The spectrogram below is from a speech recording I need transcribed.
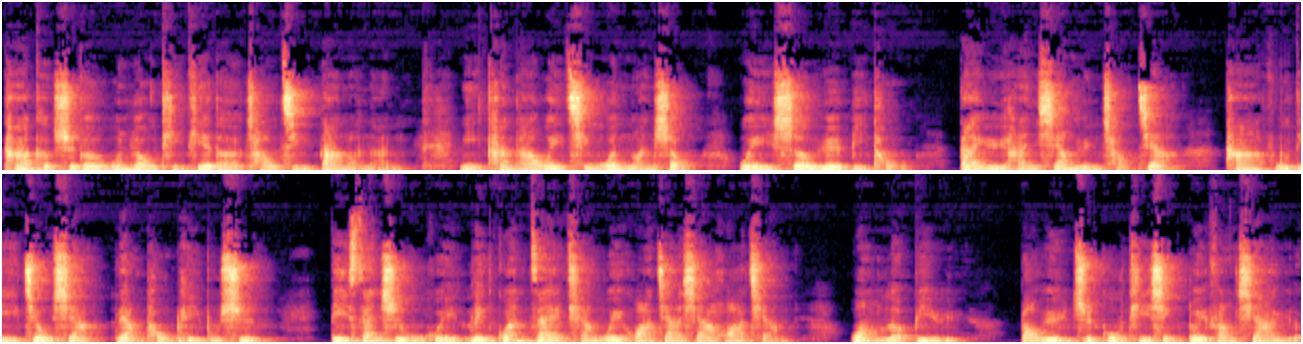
他可是个温柔体贴的超级大暖男。你看他为晴雯暖手，为麝月碧头，黛玉和湘云吵架。他伏低救下，两头赔不是。第三十五回，灵官在蔷薇花架下画墙，忘了避雨。宝玉只顾提醒对方下雨了，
